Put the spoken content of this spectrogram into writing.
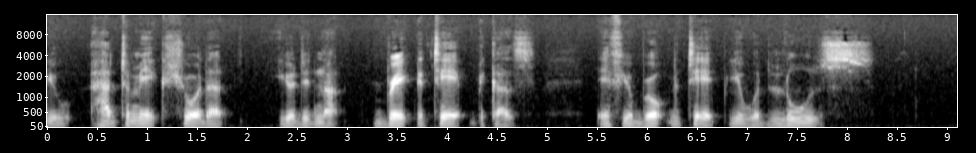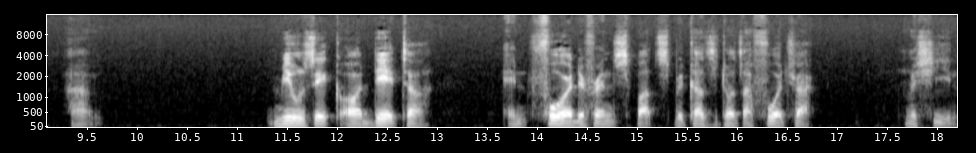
you had to make sure that you did not break the tape because if you broke the tape, you would lose um, music or data in four different spots because it was a four track machine.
